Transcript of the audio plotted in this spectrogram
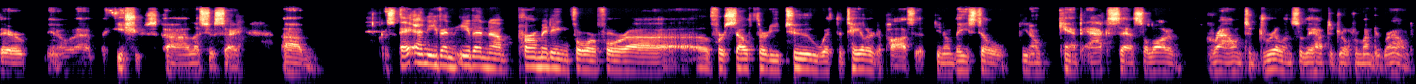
their, you know, uh, issues. Uh, let's just say, um, and even even uh, permitting for for for South 32 with the Taylor deposit. You know, they still you know can't access a lot of ground to drill, and so they have to drill from underground.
